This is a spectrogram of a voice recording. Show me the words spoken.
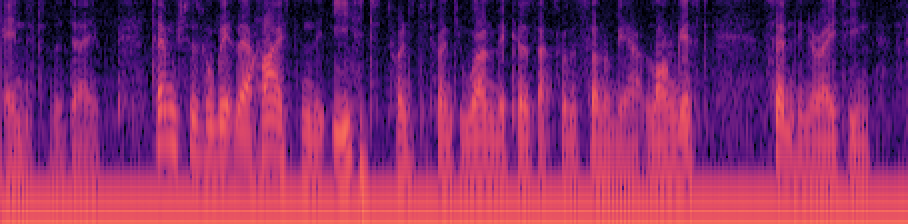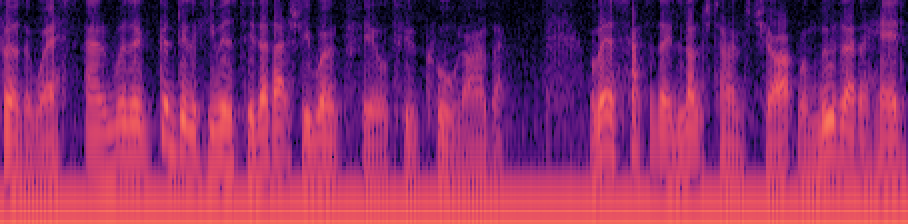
end to the day. Temperatures will be at their highest in the east, 20 to 21, because that's where the sun will be out longest, 17 or 18 further west, and with a good deal of humidity, that actually won't feel too cool either. Well, there's Saturday lunchtime's chart. We'll move that ahead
